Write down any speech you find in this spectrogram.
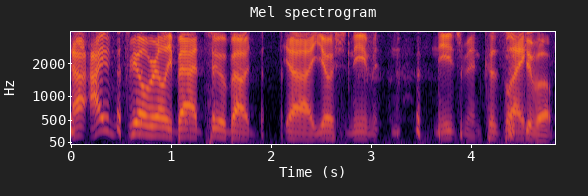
I I feel really bad too about uh, Yoshi Neiman- Nijman because Just like give up.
